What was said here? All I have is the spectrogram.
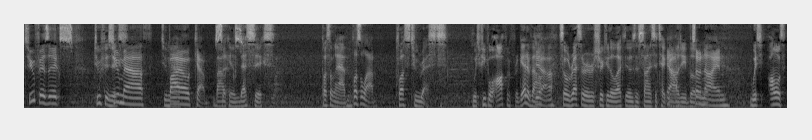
two physics, two physics, two math, two math, biochem, biochem. six. That's six, plus a lab, plus a lab. plus two rests, which people often forget about. Yeah. So rests are restricted electives in science and technology. Yeah. Blah, so blah, blah. nine. which almost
